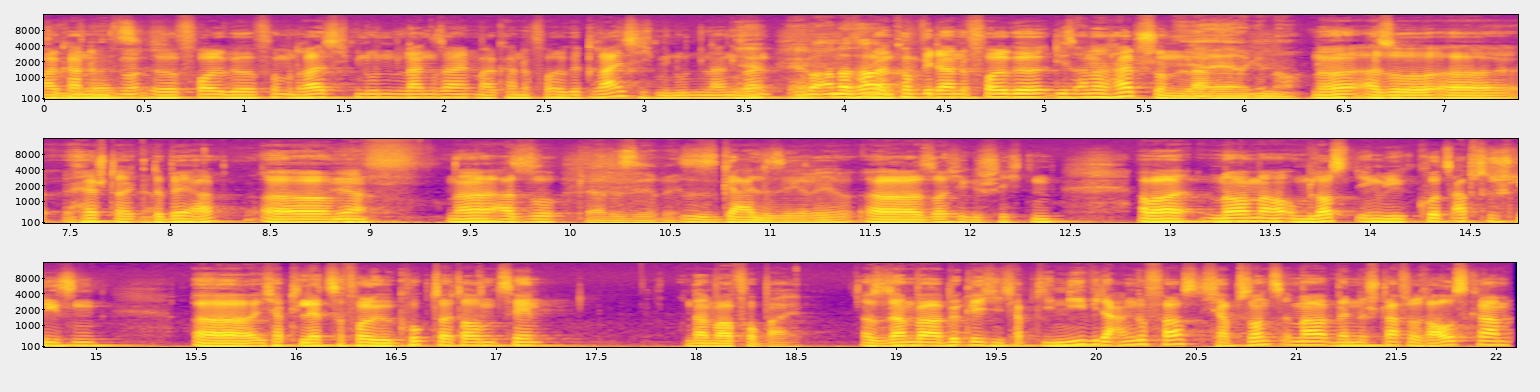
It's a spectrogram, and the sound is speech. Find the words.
mal kann eine 35. äh, Folge 35 Minuten lang sein, mal kann eine Folge 30 Minuten lang Ja, sein. ja. Und dann kommt wieder eine Folge, die ist anderthalb Stunden lang. Ja, ja, genau. Ne? Also äh, Hashtag The Bear. Ähm, Ja. ne? Also Geile Serie. das ist eine geile Serie, äh, solche Geschichten. Aber nochmal, um Lost irgendwie kurz abzuschließen, Äh, ich habe die letzte Folge geguckt, 2010, und dann war vorbei. Also dann war wirklich, ich habe die nie wieder angefasst. Ich habe sonst immer, wenn eine Staffel rauskam,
